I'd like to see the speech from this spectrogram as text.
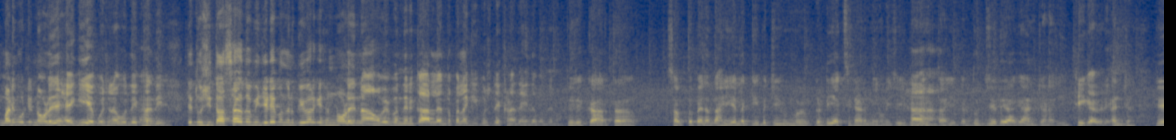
ਮਾੜੀ ਮੋਟੀ ਨੌਲੇਜ ਹੈਗੀ ਹੈ ਕੁਛ ਨਾ ਕੁਛ ਦੇਖਣ ਦੀ। ਤੇ ਤੁਸੀਂ ਦੱਸ ਸਕਦੇ ਹੋ ਵੀ ਜਿਹੜੇ ਬੰਦੇ ਨੂੰ ਕਈ ਵਾਰ ਕਿਸੇ ਨੂੰ ਨੌਲੇਜ ਨਾ ਹੋਵੇ ਬੰਦੇ ਨੇ ਕਾਰ ਲੈਣ ਤੋਂ ਪਹਿਲਾਂ ਕੀ ਕੁਝ ਦੇਖਣਾ ਚਾਹੀਦਾ ਬੰਦੇ ਨੂੰ? ਇਹ ਕਾਰ ਤਾਂ ਸਭ ਤੋਂ ਪਹਿਲਾਂ ਤਾਂ ਹੀ ਇਹ ਲੱਗੀ ਵੱਜੀ ਵੀ ਮ- ਗੱਡੀ ਐਕਸੀਡੈਂਟ ਨਹੀਂ ਹੋਣੀ ਚਾਹੀਦੀ ਮੈਨੂੰ ਤਾਂ ਜੀ ਫਿਰ ਦੂਜੇ ਦੇ ਆ ਇੰਜਣ ਆ ਜੀ। ਠੀਕ ਹੈ ਵੀਰੇ। ਇੰਜਨ ਜੇ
